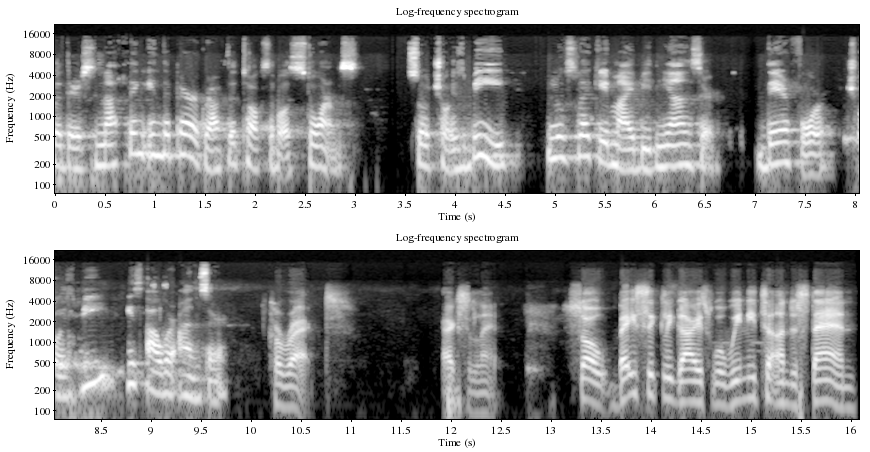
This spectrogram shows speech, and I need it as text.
But there's nothing in the paragraph that talks about storms. So choice B looks like it might be the answer. Therefore, choice B is our answer. Correct. Excellent. So basically, guys, what we need to understand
